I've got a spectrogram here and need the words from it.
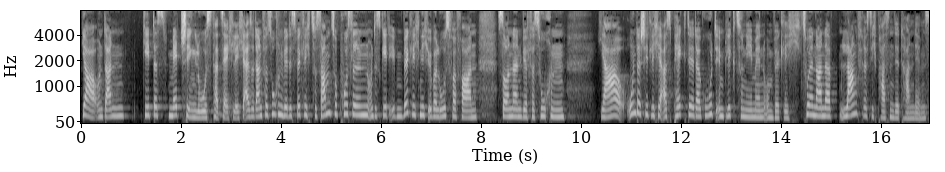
Ja, und dann geht das Matching los tatsächlich. Also dann versuchen wir das wirklich zusammen zu puzzeln und es geht eben wirklich nicht über Losverfahren, sondern wir versuchen ja, unterschiedliche Aspekte da gut im Blick zu nehmen, um wirklich zueinander langfristig passende Tandems.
